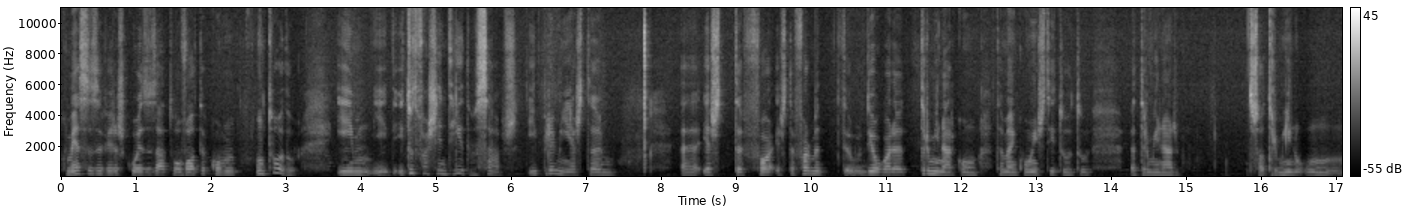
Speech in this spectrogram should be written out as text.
começas a ver as coisas à tua volta como um todo. E, e, e tudo faz sentido, sabes? E para mim, esta, uh, esta, for, esta forma de de eu agora terminar com, também com o Instituto, a terminar só termino um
